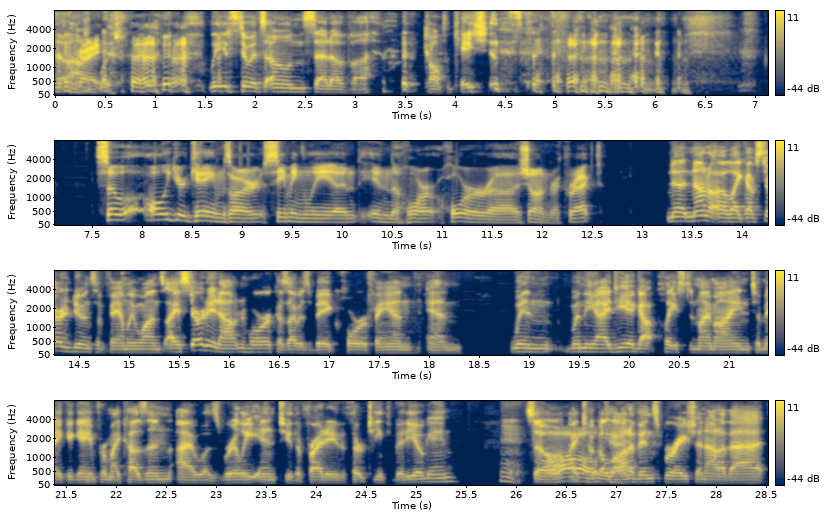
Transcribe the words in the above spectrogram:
Right. which leads to its own set of uh, complications So all your games are seemingly in, in the horror horror uh, genre, correct? no none uh, like i've started doing some family ones i started out in horror because i was a big horror fan and when when the idea got placed in my mind to make a game for my cousin i was really into the friday the 13th video game Hmm. So I Oh, took a lot of inspiration out of that.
